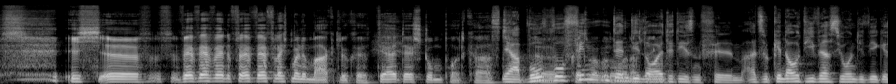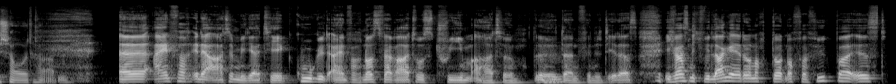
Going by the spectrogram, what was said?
ich, äh, wäre wär, wär, wär, vielleicht mal eine Marktlücke, der, der Stumm-Podcast. Ja, wo, Äh, wo man finden denn die. Leute diesen Film? Also genau die Version, die wir geschaut haben. Äh, einfach in der Arte-Mediathek. Googelt einfach Nosferatu Stream Arte. Äh, Mhm. Dann findet ihr das. Ich weiß nicht, wie lange er dort noch, dort noch verfügbar ist.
